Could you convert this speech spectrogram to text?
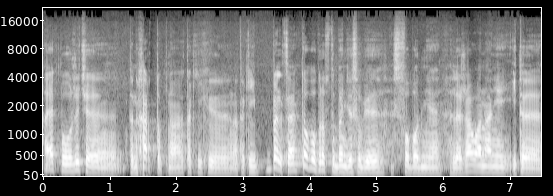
A jak położycie ten hardtop na, takich, e, na takiej belce, to po prostu będzie sobie swobodnie leżała na niej i te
